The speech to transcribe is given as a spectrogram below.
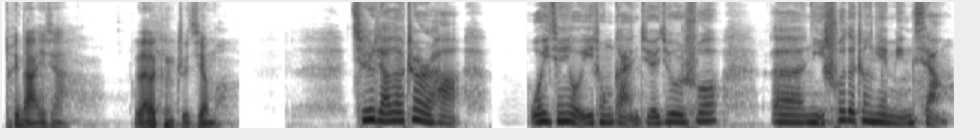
推拿一下，来的更直接嘛。其实聊到这儿哈，我已经有一种感觉，就是说。呃，你说的正念冥想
